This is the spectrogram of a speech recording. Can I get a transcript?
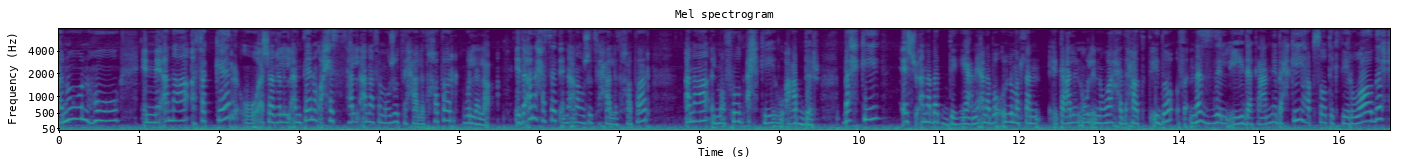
قانون هو إني أنا أفكر وأشغل الأنتين وأحس هل أنا في موجود في حالة خطر ولا لا. إذا أنا حسيت ان أنا موجود في حالة خطر أنا المفروض أحكي وأعبر. بحكي إيش أنا بدي؟ يعني أنا بقول له مثلا تعال نقول إنه واحد حاطط إيده نزل إيدك عني بحكيها بصوت كثير واضح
